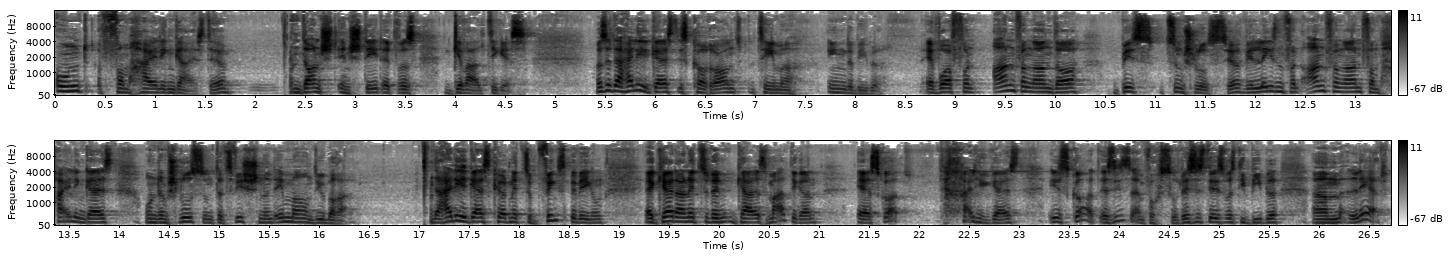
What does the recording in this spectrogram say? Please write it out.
und vom Heiligen Geist, ja. Und dann entsteht etwas Gewaltiges. Also der Heilige Geist ist kein Randthema in der Bibel. Er war von Anfang an da bis zum Schluss. Ja? Wir lesen von Anfang an vom Heiligen Geist und am Schluss und dazwischen und immer und überall. Der Heilige Geist gehört nicht zur Pfingstbewegung, er gehört auch nicht zu den Charismatikern, er ist Gott. Der Heilige Geist ist Gott. Es ist einfach so. Das ist das, was die Bibel ähm, lehrt.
